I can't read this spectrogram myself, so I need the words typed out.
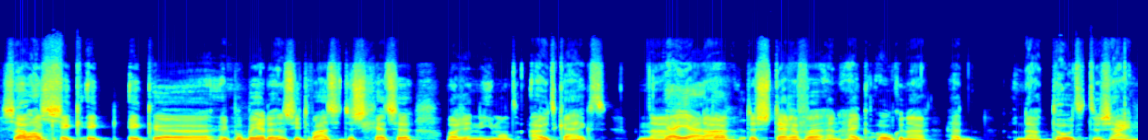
zoals. ik, ik, ik, ik, eh, ik probeerde een situatie te schetsen waarin iemand uitkijkt naar, Ja, ja, naar dat- te sterven en eigenlijk ook naar, het, naar dood te zijn.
